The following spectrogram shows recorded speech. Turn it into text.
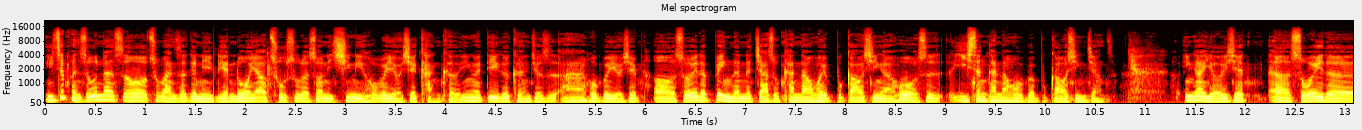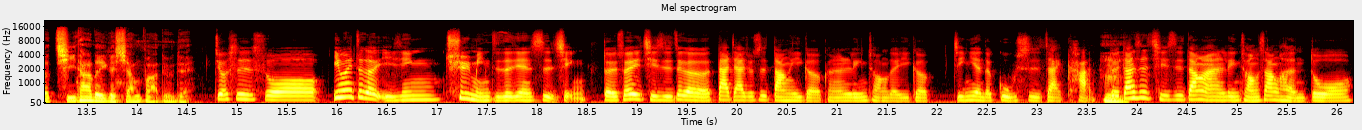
你这本书那时候出版社跟你联络要出书的时候，你心里会不会有些坎坷？因为第一个可能就是啊，会不会有些呃所谓的病人的家属看到会不高兴啊，或者是医生看到会不会不高兴这样子？应该有一些呃所谓的其他的一个想法，对不对？就是说，因为这个已经去名字这件事情，对，所以其实这个大家就是当一个可能临床的一个经验的故事在看，对。但是其实当然临床上很多，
